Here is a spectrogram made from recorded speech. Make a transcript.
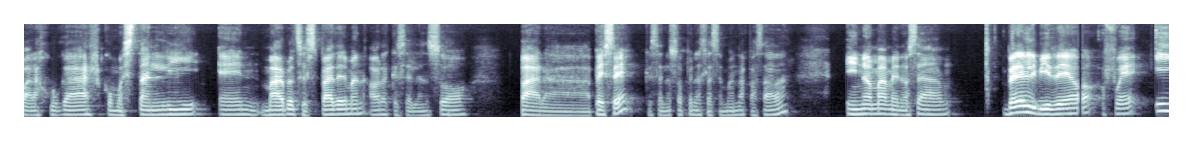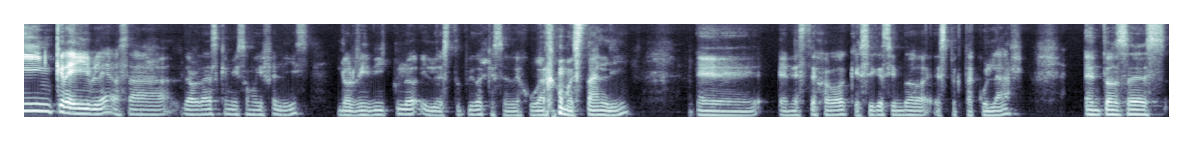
para jugar como Stan Lee en Marvel's Spider-Man, ahora que se lanzó para PC, que se lanzó apenas la semana pasada. Y no mames, o sea, ver el video fue increíble. O sea, la verdad es que me hizo muy feliz lo ridículo y lo estúpido que se debe jugar como Stan Lee eh, en este juego que sigue siendo espectacular. Entonces,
